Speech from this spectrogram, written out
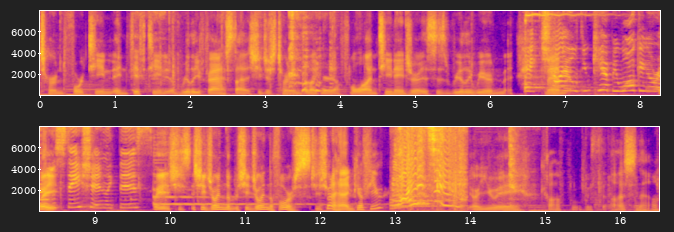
turned 14 and 15 really fast. Uh, she just turned into like a, a full-on teenager. This is really weird. Hey, Man. child, you can't be walking around Wait. the station like this. Wait, she she joined the she joined the force. She's trying to handcuff you. What? Are you a cop with us now?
